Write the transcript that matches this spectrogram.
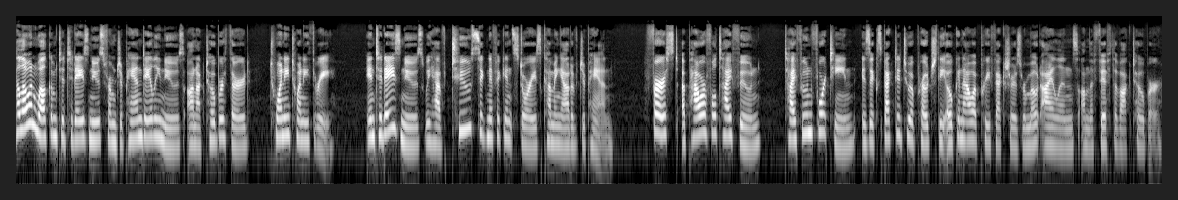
Hello and welcome to today's news from Japan Daily News on October 3rd, 2023. In today's news, we have two significant stories coming out of Japan. First, a powerful typhoon, Typhoon 14, is expected to approach the Okinawa Prefecture's remote islands on the 5th of October.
